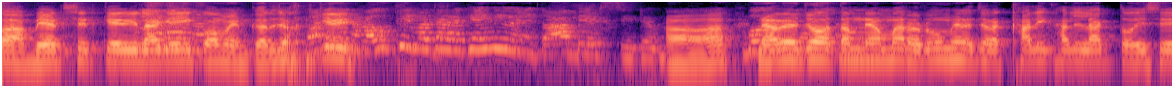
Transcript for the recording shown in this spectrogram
આ બેડશીટ કેવી લાગે એ કોમેન્ટ કરજો. કે કેવી? સૌથી વધારે કેવી હોય ને તો આ બેડશીટ એમ. હા ને હવે જો તમને અમારો રૂમ હે ને જરા ખાલી ખાલી લાગતો હોય છે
